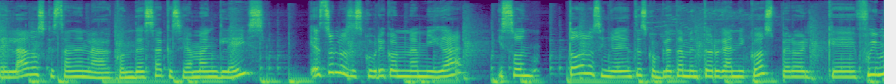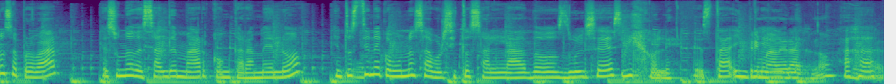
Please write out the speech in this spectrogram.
helados que están en la Condesa que se llaman Glaze. Estos los descubrí con una amiga y son todos los ingredientes completamente orgánicos, pero el que fuimos a probar es uno de sal de mar con caramelo. Y entonces tiene como unos saborcitos salados, dulces. Híjole, está increíble. Primaveral, ¿no? Ajá.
